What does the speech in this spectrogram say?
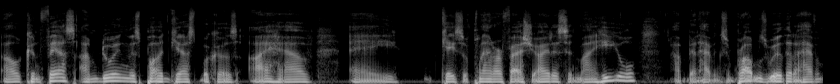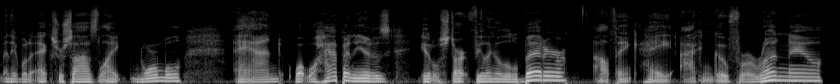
I'll confess, I'm doing this podcast because I have a case of plantar fasciitis in my heel. I've been having some problems with it. I haven't been able to exercise like normal. And what will happen is it'll start feeling a little better. I'll think, hey, I can go for a run now.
